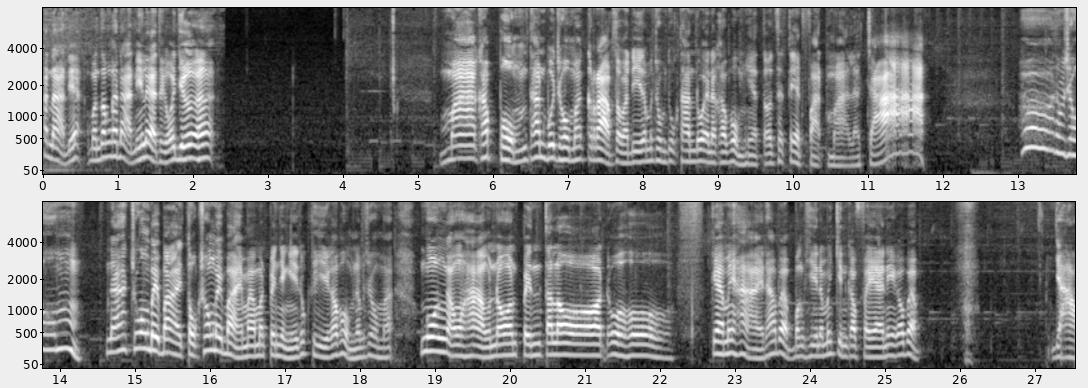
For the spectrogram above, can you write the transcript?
ขนาดเนี้ย มันต้องขนาดนี้แหละถือว่าเยอะฮะมาครับผมท่านผู้ชมมากราบสวัสดีท่านผู้ชมทุกท่านด้วยนะครับ ผมเฮียต้นสเตตฝาดมาแล้วจ้าเฮ้อท่านผู้ชมนะช่วงบ่ายๆตกช่วงบ่ายๆมามันเป็นอย่างนี้ทุกทีครับผมท่านผู้ชมฮะง่วงเหงาหาวนอนเป็นตลอด โอ้โห แกไม่หายถ้าแบบบางทีนะไม่กินกาแฟนี่ก็แบบ ยาว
